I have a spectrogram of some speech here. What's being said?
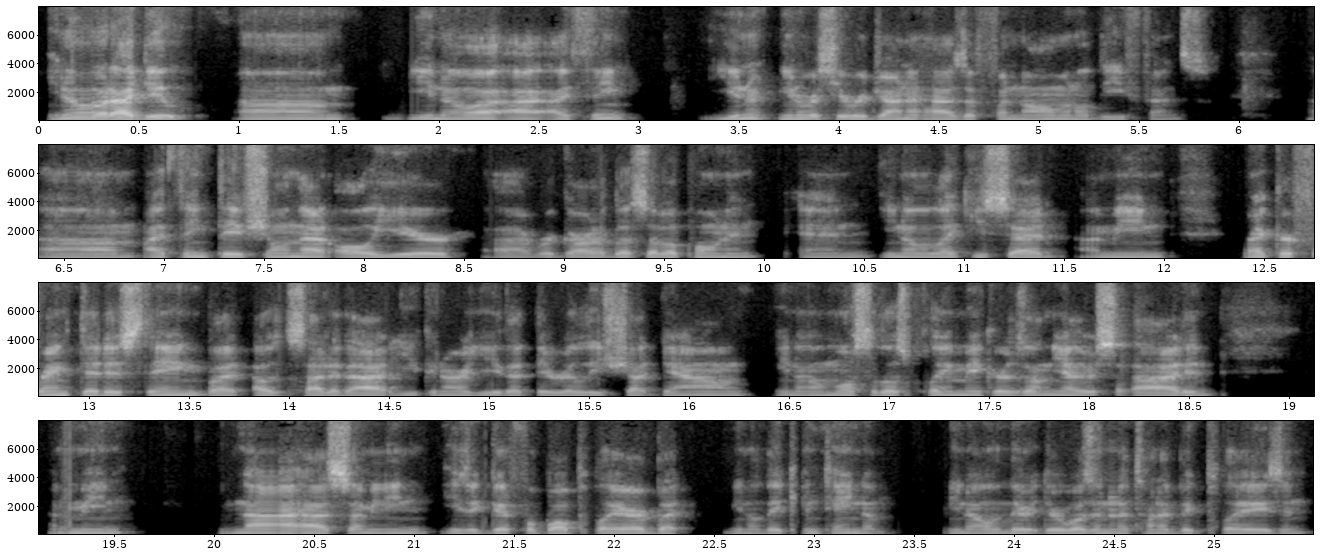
You know what I do. Um, you know, I, I think Uni- University of Regina has a phenomenal defense. Um, I think they've shown that all year, uh, regardless of opponent. And you know, like you said, I mean, Ryker Frank did his thing, but outside of that, you can argue that they really shut down, you know, most of those playmakers on the other side. And I mean, Nyhus, I mean, he's a good football player, but you know, they contained him. You know, there there wasn't a ton of big plays. And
